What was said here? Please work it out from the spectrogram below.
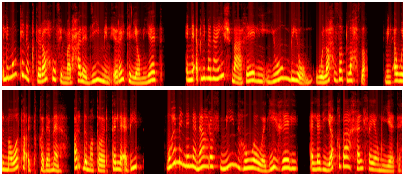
اللي ممكن اقتراحه في المرحلة دي من قراية اليوميات إن قبل ما نعيش مع غالي يوم بيوم ولحظة بلحظة من أول ما وطأت قدماه أرض مطار تل أبيب مهم إننا نعرف مين هو وجيه غالي الذي يقبع خلف يومياته.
